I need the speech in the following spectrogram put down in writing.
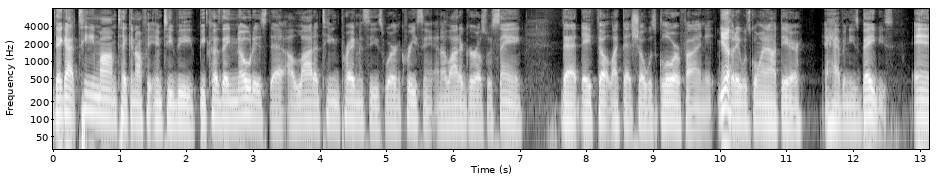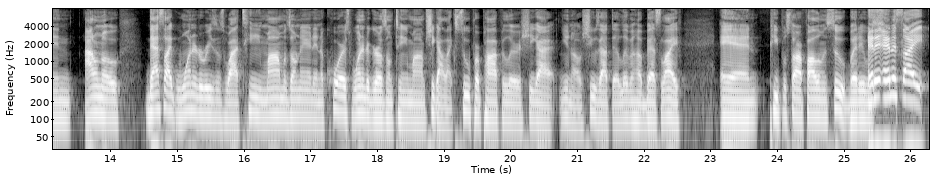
they got Teen Mom taken off of MTV because they noticed that a lot of teen pregnancies were increasing and a lot of girls were saying that they felt like that show was glorifying it. Yeah. So they was going out there and having these babies. And I don't know, that's like one of the reasons why Teen Mom was on there. And then of course, one of the girls on Teen Mom, she got like super popular. She got, you know, she was out there living her best life. And people started following suit. But it was and it, and it's like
